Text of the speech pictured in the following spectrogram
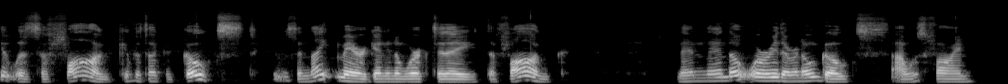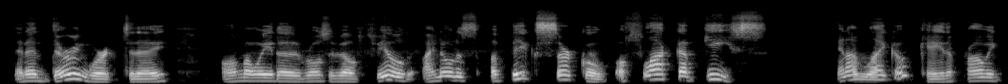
it was a fog. It was like a ghost. It was a nightmare getting to work today. The fog. And, and don't worry, there were no ghosts. I was fine. And then during work today, on my way to Roosevelt Field, I noticed a big circle, a flock of geese. And I'm like, okay, they're probably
